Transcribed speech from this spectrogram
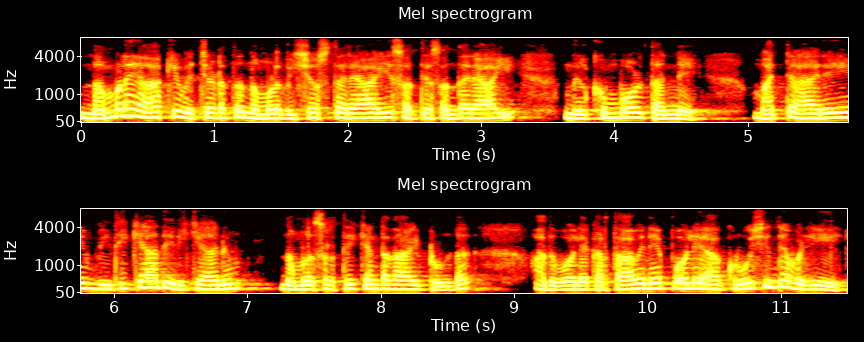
നമ്മളെ ആക്കി വെച്ചിടത്ത് നമ്മൾ വിശ്വസ്തരായി സത്യസന്ധരായി നിൽക്കുമ്പോൾ തന്നെ മറ്റാരെയും വിധിക്കാതിരിക്കാനും നമ്മൾ ശ്രദ്ധിക്കേണ്ടതായിട്ടുണ്ട്. അതുപോലെ കർത്താവിനെ പോലെ ആ ക്രൂശിന്റെ വഴിയിൽ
